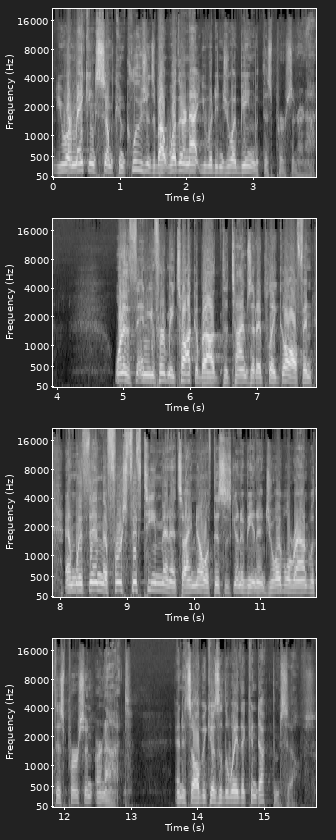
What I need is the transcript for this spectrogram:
you are making some conclusions about whether or not you would enjoy being with this person or not. One of the things, and you've heard me talk about the times that I play golf, and, and within the first 15 minutes, I know if this is going to be an enjoyable round with this person or not. And it's all because of the way they conduct themselves.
